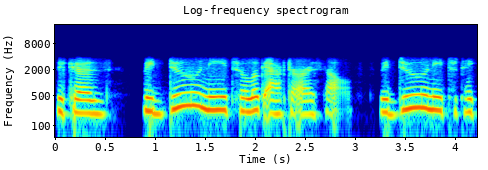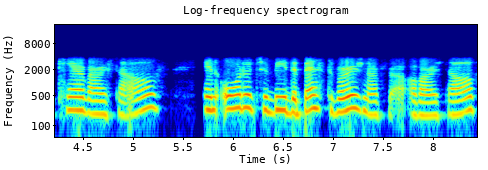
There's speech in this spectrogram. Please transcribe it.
Because we do need to look after ourselves. We do need to take care of ourselves in order to be the best version of, of ourselves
